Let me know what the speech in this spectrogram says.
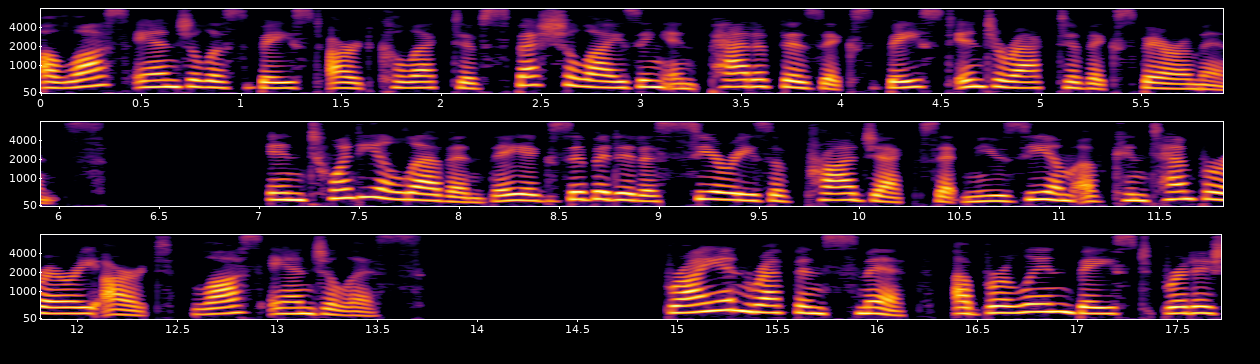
a Los Angeles-based art collective specializing in pataphysics-based interactive experiments. In 2011 they exhibited a series of projects at Museum of Contemporary Art, Los Angeles. Brian Reffin Smith, a Berlin-based British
